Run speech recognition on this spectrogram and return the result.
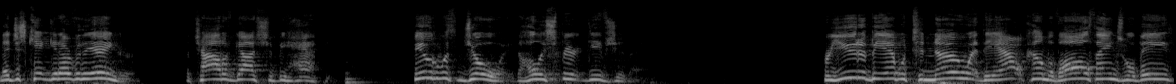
They just can't get over the anger. The child of God should be happy, filled with joy. The Holy Spirit gives you that. For you to be able to know what the outcome of all things will be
